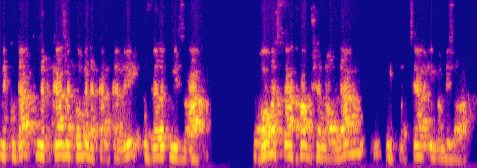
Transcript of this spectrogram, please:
נקודת מרכז הכובד הכלכלי עוברת מזרח. רוב הסחר של העולם מתבצע עם המזרח.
